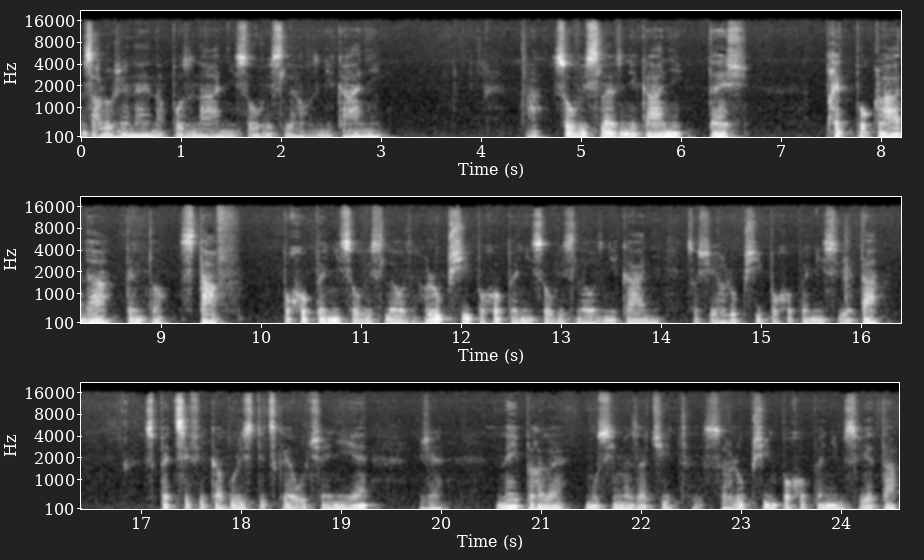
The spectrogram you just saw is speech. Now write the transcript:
založené na poznání souvislého vznikání. A souvislé vznikání tež předpokládá tento stav pochopení souvislého, hlubší pochopení souvislého vznikání, což je hlubší pochopení světa. Specifika buddhistického učení je, že nejprve musíme začít s hlubším pochopením světa,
